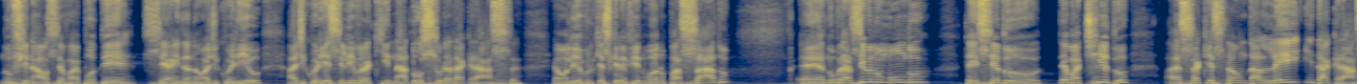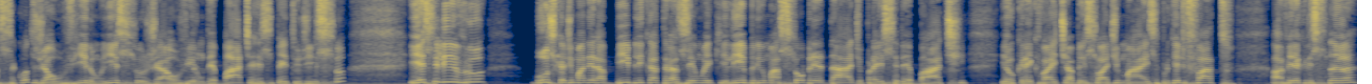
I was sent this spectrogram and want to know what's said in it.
No final você vai poder, se ainda não adquiriu, adquirir esse livro aqui, Na Doçura da Graça. É um livro que escrevi no ano passado. É, no Brasil e no mundo tem sido debatido essa questão da lei e da graça. Quantos já ouviram isso? Já ouviram um debate a respeito disso? E esse livro busca de maneira bíblica trazer um equilíbrio e uma sobriedade para esse debate, e eu creio que vai te abençoar demais, porque de fato, a vida cristã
